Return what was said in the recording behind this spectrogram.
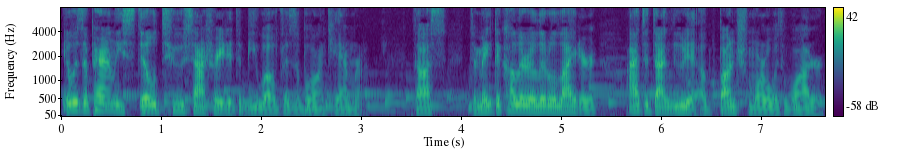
it was apparently still too saturated to be well visible on camera. Thus, to make the color a little lighter, I had to dilute it a bunch more with water,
